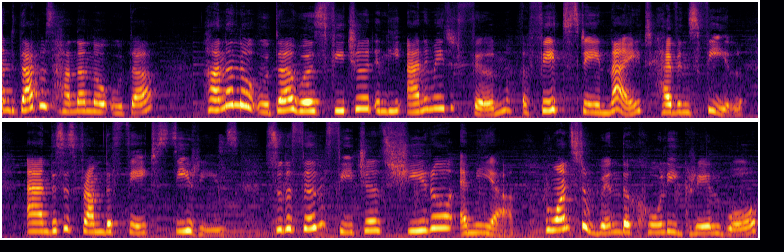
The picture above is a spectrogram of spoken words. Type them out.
And that was Hana no Uta. Hana no Uta was featured in the animated film Fate Stay Night, Heaven's Feel, and this is from the Fate series. So the film features Shiro Emiya, who wants to win the Holy Grail War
